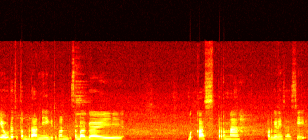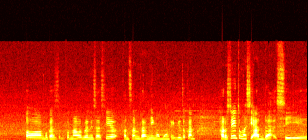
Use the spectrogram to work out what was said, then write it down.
ya udah tetap berani gitu kan. Sebagai bekas pernah organisasi oh bekas pernah organisasi ya pansan berani ngomong kayak gitu kan. Harusnya itu masih ada sih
